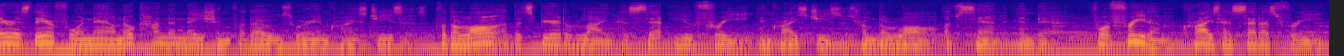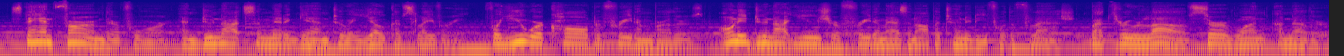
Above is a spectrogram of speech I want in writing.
There is therefore now no condemnation for those who are in Christ Jesus. For the law of the Spirit of life has set you free in Christ Jesus from the law of sin and death. For freedom, Christ has set us free. Stand firm, therefore, and do not submit again to a yoke of slavery. For you were called to freedom, brothers. Only do not use your freedom as an opportunity for the flesh, but through love serve one another.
